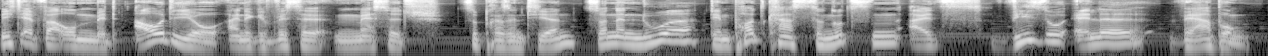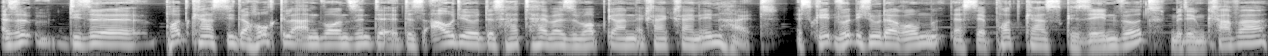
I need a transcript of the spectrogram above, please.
nicht etwa um mit Audio eine gewisse Message zu präsentieren, sondern nur den Podcast zu nutzen als visuelle Werbung. Also diese Podcasts, die da hochgeladen worden sind, das Audio, das hat teilweise überhaupt gar, keinen Inhalt. Es geht wirklich nur darum, dass der Podcast gesehen wird mit dem Cover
